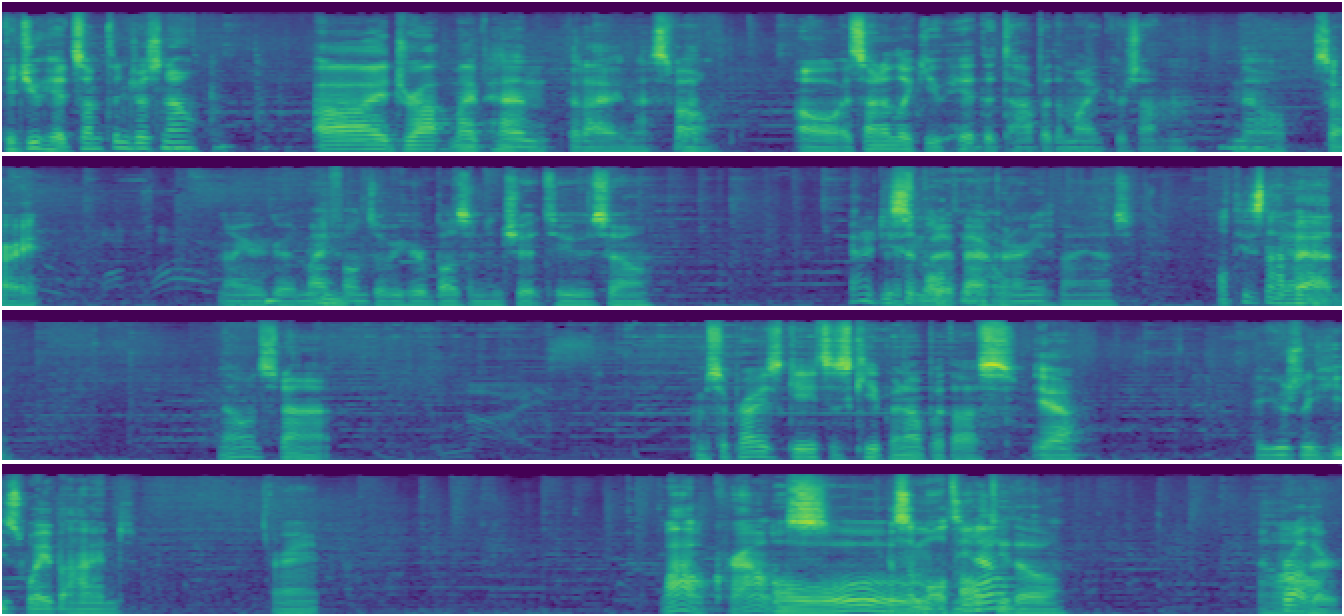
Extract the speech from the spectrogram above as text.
Did you hit something just now? I dropped my pen that I messed with. Oh. Oh, it sounded like you hit the top of the mic or something. No, sorry. No, you're good. My phone's over here buzzing and shit too, so Got a decent multi. back underneath my ass. Multi's not Yeah. bad. No, it's not. I'm surprised Gates is keeping up with us. Yeah. Usually he's way behind. Right. Wow, crowns. Oh, it's a multi, now? though. No. Brother.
